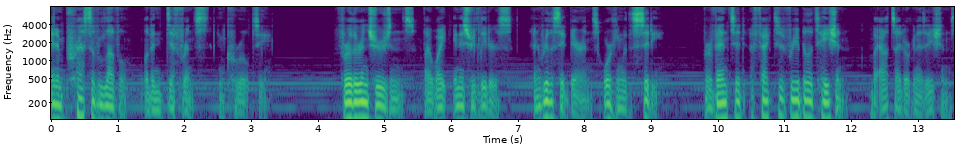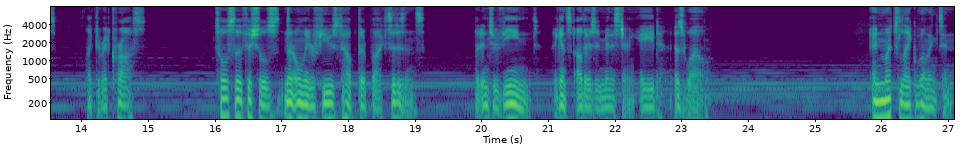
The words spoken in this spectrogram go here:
an impressive level of indifference and cruelty. Further intrusions by white industry leaders and real estate barons working with the city prevented effective rehabilitation by outside organizations like the Red Cross. Tulsa officials not only refused to help their black citizens, but intervened against others administering aid as well. And much like Wilmington,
